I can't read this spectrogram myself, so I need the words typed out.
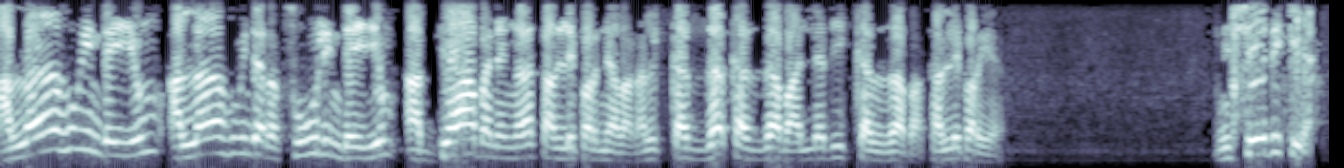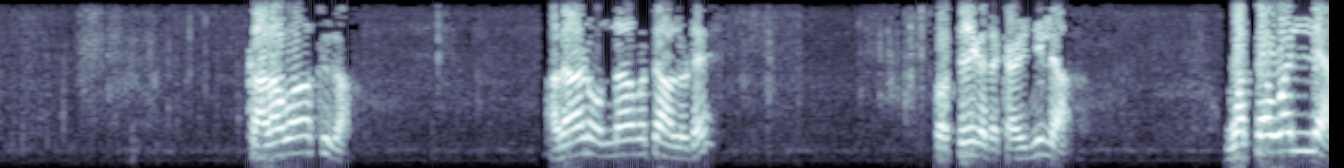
അള്ളാഹുവിന്റെയും അള്ളാഹുവിന്റെ റസൂലിന്റെയും അധ്യാപനങ്ങളെ തള്ളിപ്പറഞ്ഞ അൽ കസ്ദ കസ്ദബ അല്ലതി കസ്ദബ തള്ളി പറയാ നിഷേധിക്കുക. കളവാക്കുക. അതാണ് ഒന്നാമത്തെ ആളുടെ പ്രത്യേകത. കഴിഞ്ഞില്ല. വട്ടവല്ല.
